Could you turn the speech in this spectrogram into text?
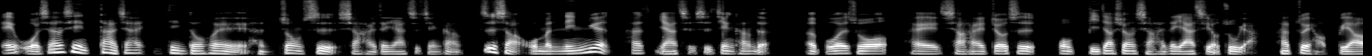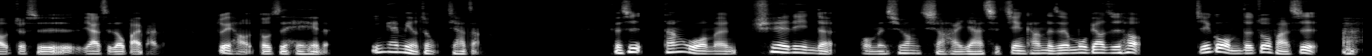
诶，我相信大家一定都会很重视小孩的牙齿健康，至少我们宁愿他牙齿是健康的，而不会说，诶，小孩就是我比较希望小孩的牙齿有蛀牙，他最好不要就是牙齿都白白的，最好都是黑黑的，应该没有这种家长吧？可是，当我们确定了我们希望小孩牙齿健康的这个目标之后，结果我们的做法是啊，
